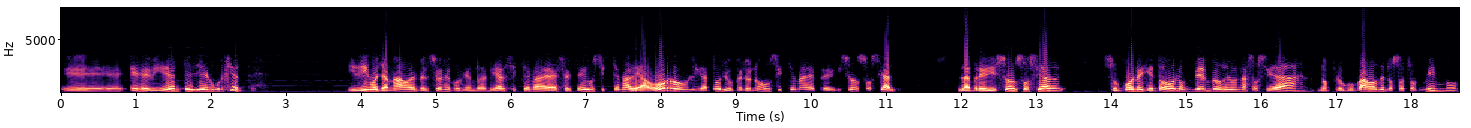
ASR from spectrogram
eh, es evidente y es urgente y digo llamado de pensiones porque en realidad el sistema de AFP es un sistema de ahorro obligatorio, pero no un sistema de previsión social. La previsión social supone que todos los miembros de una sociedad nos preocupamos de nosotros mismos,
